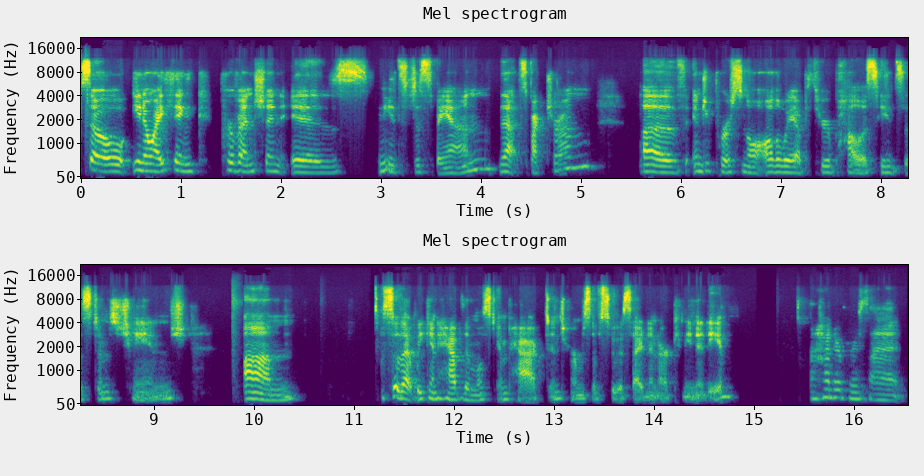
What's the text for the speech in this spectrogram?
so, you know, I think prevention is needs to span that spectrum of interpersonal all the way up through policy and systems change um, so that we can have the most impact in terms of suicide in our community. Hundred percent.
